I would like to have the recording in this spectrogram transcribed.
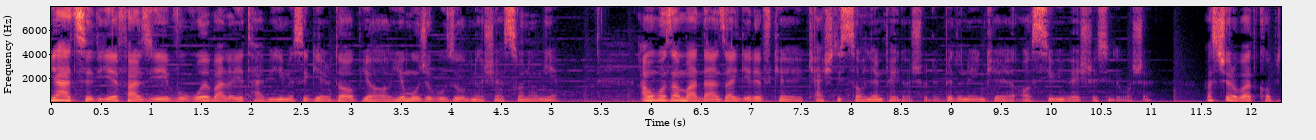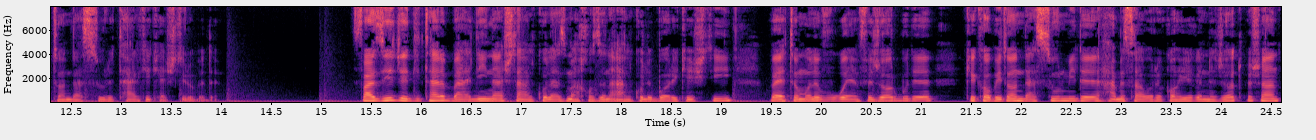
یه حدس دیگه فرضیه وقوع بلای طبیعی مثل گرداب یا یه موج بزرگ ناشی از سونامیه. اما بازم باید در نظر گرفت که کشتی سالم پیدا شده بدون اینکه آسیبی بهش رسیده باشه. پس چرا باید کاپیتان دستور ترک کشتی رو بده؟ فرضیه جدیتر بعدی نشت الکل از مخازن الکل بار کشتی و احتمال وقوع انفجار بوده که کاپیتان دستور میده همه سوار قایق نجات بشن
